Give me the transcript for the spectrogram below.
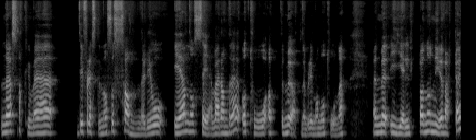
når jeg snakker med de fleste nå så savner de jo én å se hverandre, og to at møtene blir monotone. Men med hjelp av noen nye verktøy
